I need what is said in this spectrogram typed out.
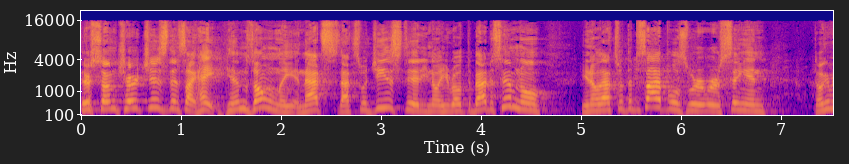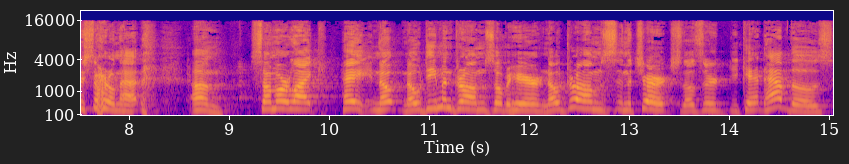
There's some churches that's like, hey, hymns only, and that's, that's what Jesus did. You know, he wrote the Baptist hymnal. You know, that's what the disciples were, were singing. Don't get me started on that. Um, some are like, hey, no, no demon drums over here, no drums in the church. Those are, you can't have those.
